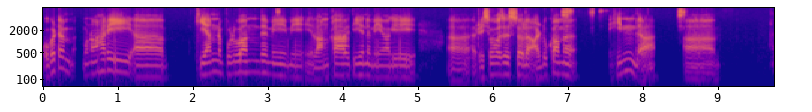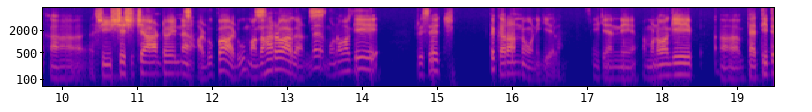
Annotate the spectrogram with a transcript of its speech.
ඔබට මොනහරි කියන්න පුළුවන්ද මේ මේ ලංකාව තියෙන මේ වගේ රිසෝසස් වල අඩුකම හින්දා ශිෂ්‍ය ශිෂාට වෙන්න අඩුපාඩු මගහරවා ගන්න මොන වගේ රිසර්ච් කරන්න ඕනි කියලා. එකන්නේ මොන වගේ පැතිට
